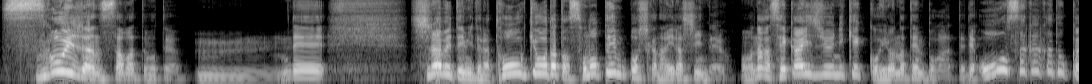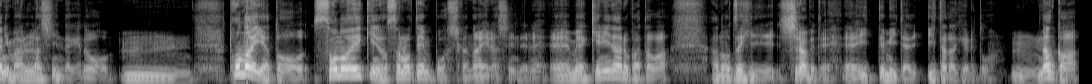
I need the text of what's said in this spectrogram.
すごいじゃんスタバって思ったよ。うんで調べてみたら東京だとその店舗しかないらしいんだよ。なんか世界中に結構いろんな店舗があって、で、大阪かどっかにもあるらしいんだけど、うん、都内やとその駅のその店舗しかないらしいんでね、えー、気になる方は、あの、ぜひ調べて、えー、行ってみていただけると。うん、なんか、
